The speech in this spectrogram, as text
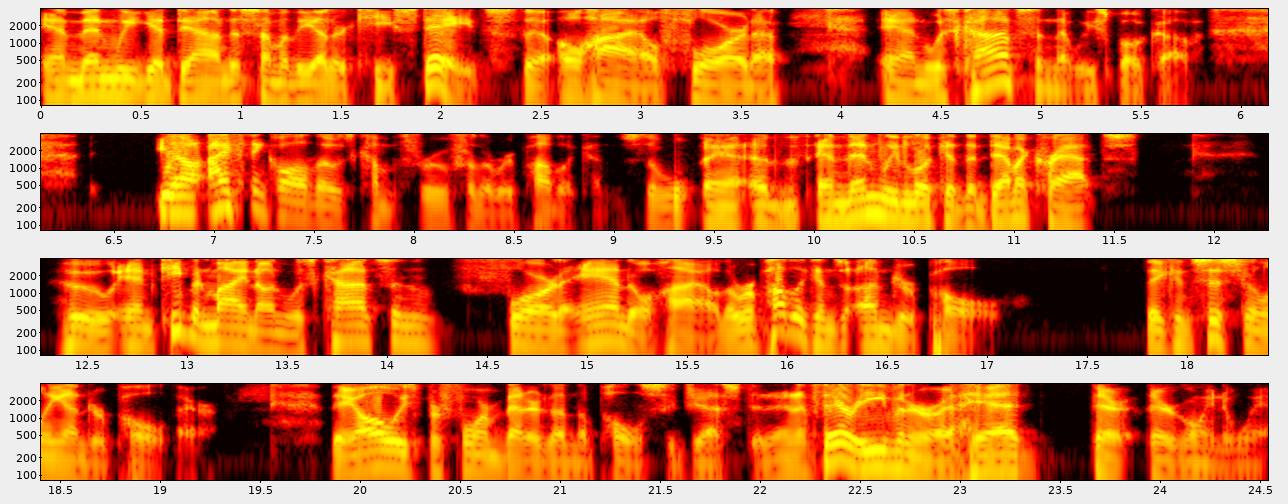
And then we get down to some of the other key states, the Ohio, Florida, and Wisconsin that we spoke of you know, I think all those come through for the Republicans. And then we look at the Democrats who, and keep in mind on Wisconsin, Florida, and Ohio, the Republicans underpoll. They consistently underpoll there. They always perform better than the polls suggested. And if they're even or ahead, they're they're going to win.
